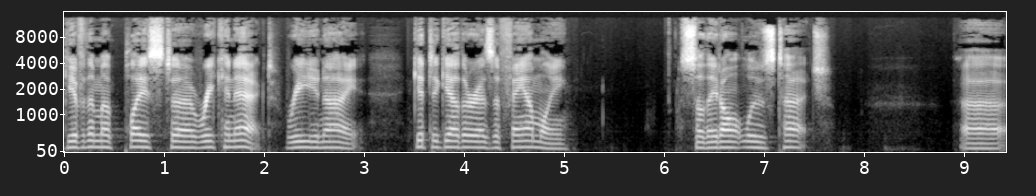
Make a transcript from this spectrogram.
Give them a place to reconnect, reunite, get together as a family so they don't lose touch. Uh,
